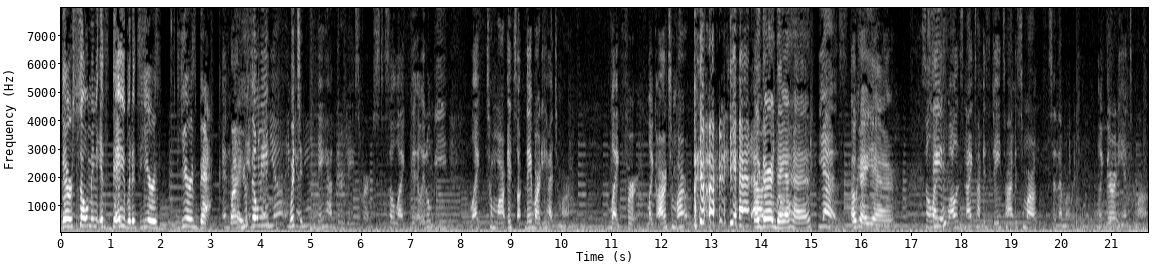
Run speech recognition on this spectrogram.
there are so many. It's day, but it's years years back. And, Right. You in feel me? Kenya, in Which- Kenya, they have their days first. So like the- it'll be like tomorrow. It's they've already had tomorrow. Like for like our tomorrow, they've already had. Like they're a day ahead. Yes. Okay, yeah. So See? like while it's nighttime, it's daytime. It's tomorrow to them already. Like they're already in tomorrow.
